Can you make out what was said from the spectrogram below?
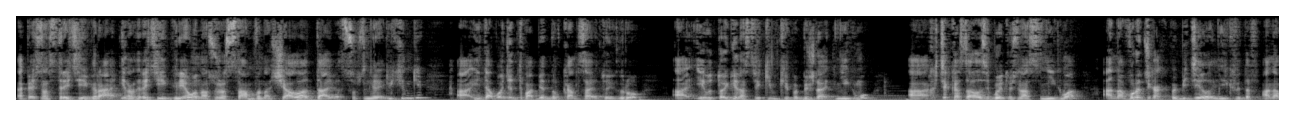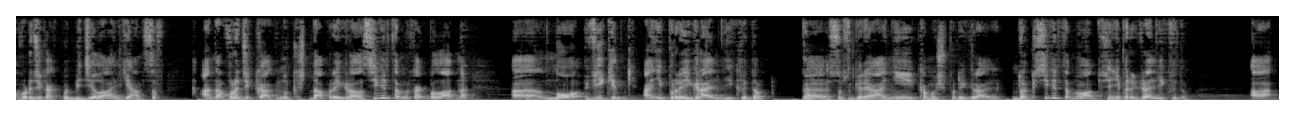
опять у нас третья игра, и на третьей игре у нас уже с самого начала давят, собственно говоря, викинги, а, и доводит до победного конца эту игру, а, и в итоге нас викинги побеждают Нигму, а, хотя, казалось бы, то есть у нас Нигма, она вроде как победила Ликвидов, она вроде как победила Альянсов, она вроде как, ну, конечно, да, проиграла Сигритом, ну, как бы ладно, а, но викинги, они проиграли Ликвидам, а, собственно говоря, они кому еще проиграли? Ну, только Сигритом, ну ладно, то есть они проиграли Ликвидам. А,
